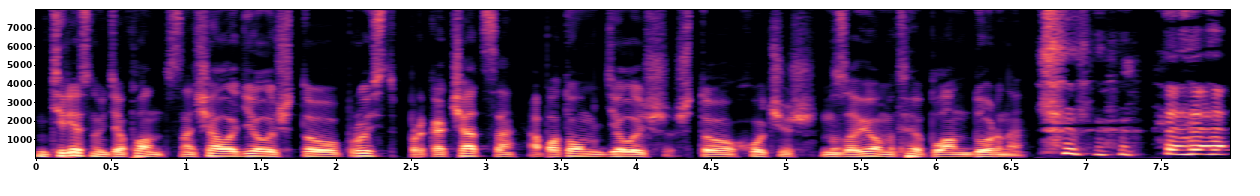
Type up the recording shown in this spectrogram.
Интересный у тебя план. Сначала делаешь, что просит прокачаться, а потом делаешь, что хочешь. Назовем это план Дорна.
